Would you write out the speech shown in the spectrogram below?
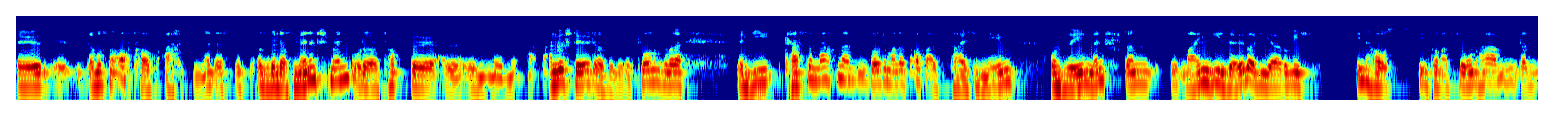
Äh, äh, da muss man auch drauf achten. Ne? Dass das, also wenn das Management oder Top-Angestellte, äh, also Direktoren und so weiter, wenn die Kasse machen, dann sollte man das auch als Zeichen nehmen und sehen, Mensch, dann meinen die selber, die ja wirklich Inhouse-Informationen haben, dann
